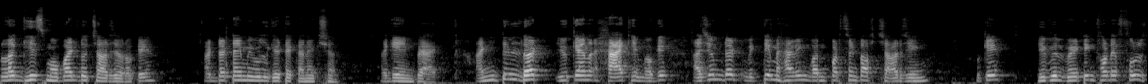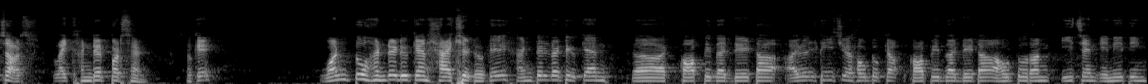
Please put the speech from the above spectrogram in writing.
plug his mobile to charger okay? At that time you will get a connection. Again back. Until that you can hack him okay? Assume that victim having 1% of charging okay? He will waiting for a full charge like 100% okay? 1 to 100 you can hack it okay? Until that you can uh, copy the data. I will teach you how to co- copy the data how to run each and anything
